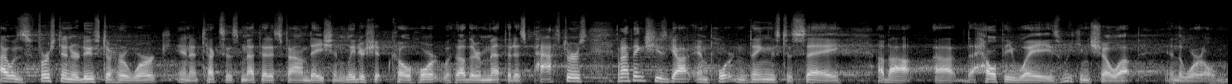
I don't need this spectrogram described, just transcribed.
I was first introduced to her work in a Texas Methodist Foundation leadership cohort with other Methodist pastors, and I think she's got important things to say about uh, the healthy ways we can show up in the world.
